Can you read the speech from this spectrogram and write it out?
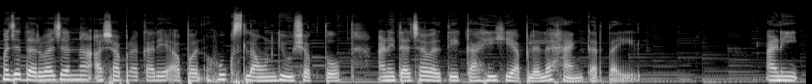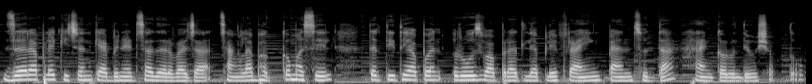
म्हणजे दरवाजांना अशा प्रकारे आपण हुक्स लावून घेऊ शकतो आणि त्याच्यावरती काहीही आपल्याला हँग करता येईल. आणि जर आपल्या किचन कॅबिनेटचा दरवाजा चांगला भक्कम असेल तर तिथे आपण रोज वापरातले आपले फ्राईंग पॅनसुद्धा हँग करून देऊ शकतो.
